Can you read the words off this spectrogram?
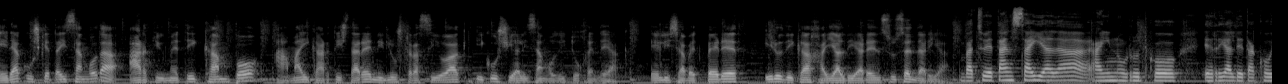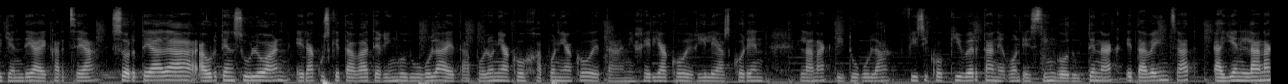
erakusketa izango da artiumetik kanpo amaik artistaren ilustrazioak ikusi izango ditu jendeak. Elisabet Pérez, irudika jaialdiaren zuzendaria. Batzuetan zaila da hain urrutko herrialdetako jendea ekartzea. Sortea da aurten zuloan erakusketa bat egingo dugula eta Poloniako, Japoniako eta Nigeriako egile askoren lanak ditugula fizikoki bertan egon ezingo dutenak eta behintzat haien lanak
